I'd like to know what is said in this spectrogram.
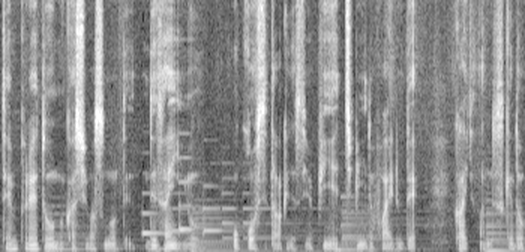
テンプレートを昔はそのデザインを起こしてたわけですよ。PHP のファイルで。書いてたんですけど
